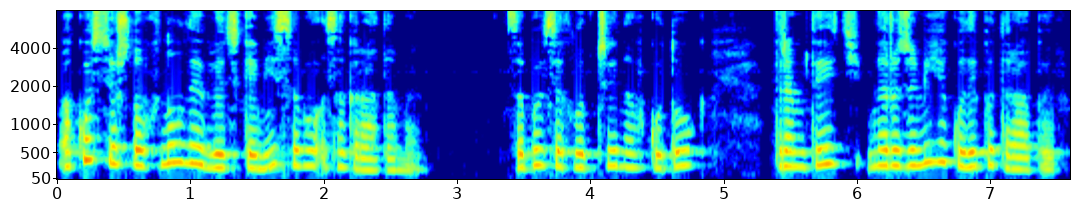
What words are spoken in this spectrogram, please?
а Костю штовхнули в людське місиво за ґратами. Забився хлопчина в куток, тремтить, не розуміє, куди потрапив.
